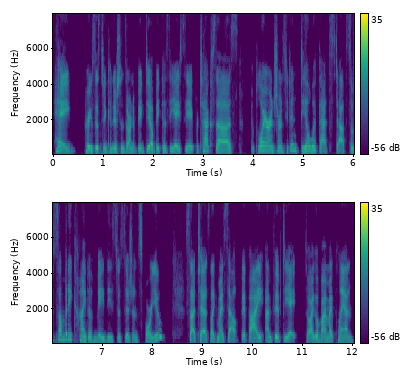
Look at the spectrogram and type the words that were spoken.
hey pre-existing conditions aren't a big deal because the aca protects us employer insurance. You didn't deal with that stuff. So somebody kind of made these decisions for you such as like myself if i i'm 58 so i go buy my plan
